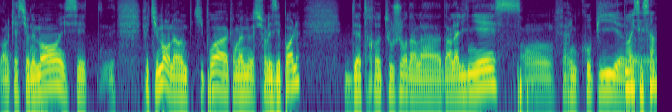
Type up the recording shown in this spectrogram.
dans le questionnement et c'est effectivement on a un petit poids quand même sur les épaules d'être toujours dans la dans la lignée sans faire une copie euh, c'est ça.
